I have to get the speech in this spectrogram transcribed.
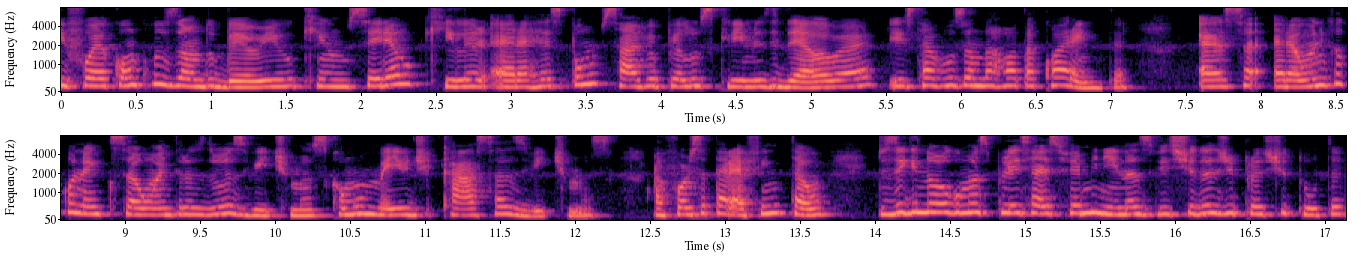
e foi a conclusão do Beryl que um serial killer era responsável pelos crimes de Delaware e estava usando a Rota 40. Essa era a única conexão entre as duas vítimas, como meio de caça às vítimas. A força-tarefa, então, designou algumas policiais femininas vestidas de prostituta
